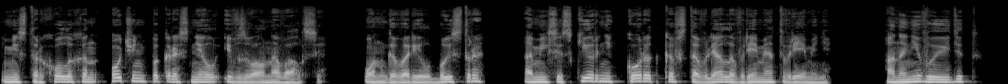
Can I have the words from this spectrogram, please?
Мистер Холохан очень покраснел и взволновался. Он говорил быстро а миссис Кирни коротко вставляла время от времени. «Она не выйдет.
